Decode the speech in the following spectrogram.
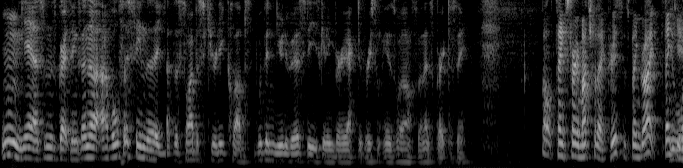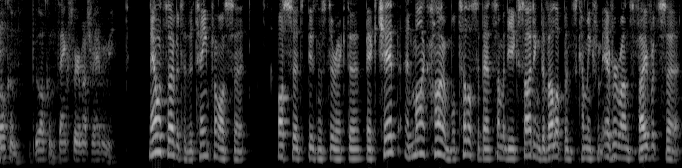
Mm, yeah, some of those great things, and uh, I've also seen the the cybersecurity clubs within universities getting very active recently as well. So that's great to see. Well, thanks very much for that, Chris. It's been great. Thank You're you. You're welcome. You're welcome. Thanks very much for having me. Now it's over to the team from AusCert. AusCert's business director, Beck Cheb, and Mike Holm will tell us about some of the exciting developments coming from everyone's favourite cert.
